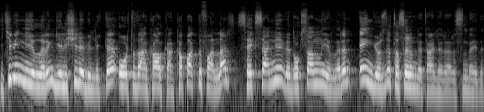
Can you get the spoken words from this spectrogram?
2000'li yılların gelişiyle birlikte ortadan kalkan kapaklı farlar 80'li ve 90'lı yılların en gözde tasarım detayları arasındaydı.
